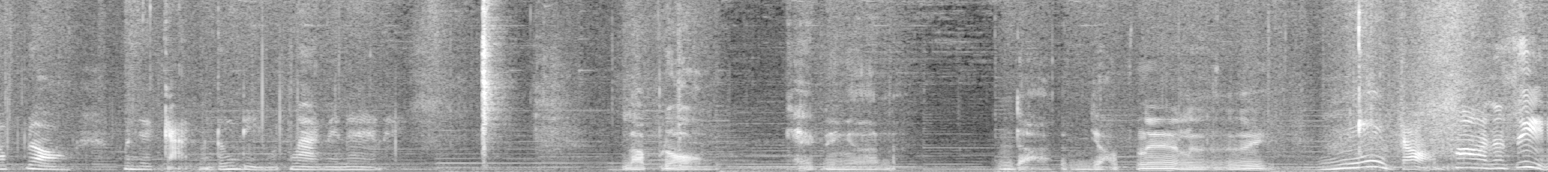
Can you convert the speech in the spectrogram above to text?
รับรองบรรยากาศมันต้องดีมากๆแน่ๆเลย รับรองแขกในงานอะด่ากันยับแน่เลย อืมจ่อพลาดนะสิส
